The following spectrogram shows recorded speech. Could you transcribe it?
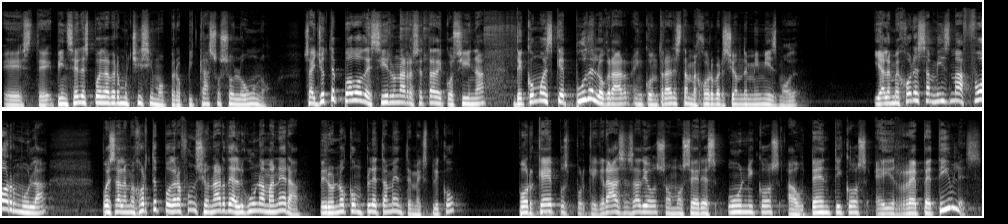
este, pinceles puede haber muchísimo, pero Picasso solo uno. O sea, yo te puedo decir una receta de cocina de cómo es que pude lograr encontrar esta mejor versión de mí mismo. Y a lo mejor esa misma fórmula, pues a lo mejor te podrá funcionar de alguna manera, pero no completamente, ¿me explico? ¿Por qué? Pues porque gracias a Dios somos seres únicos, auténticos e irrepetibles.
